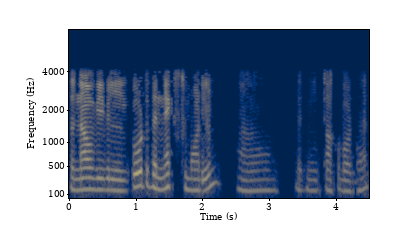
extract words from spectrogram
So now we will go to the next module. Uh, let me talk about that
